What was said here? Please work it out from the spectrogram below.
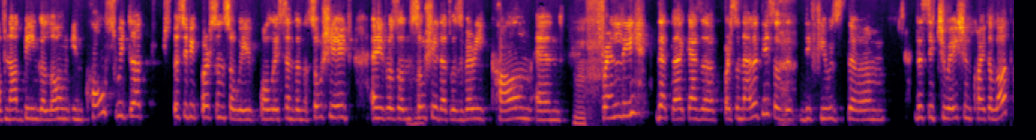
of not being alone in calls with that specific person so we always sent an associate and it was an mm-hmm. associate that was very calm and mm. friendly that like as a personality so that diffused the um, the situation quite a lot.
